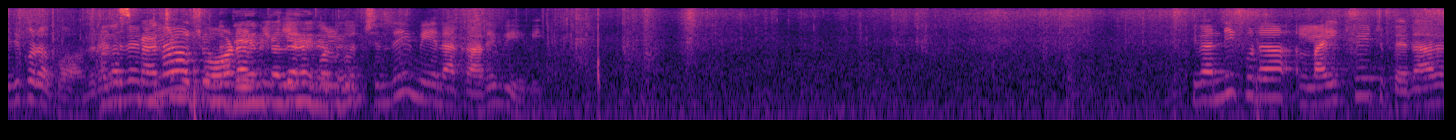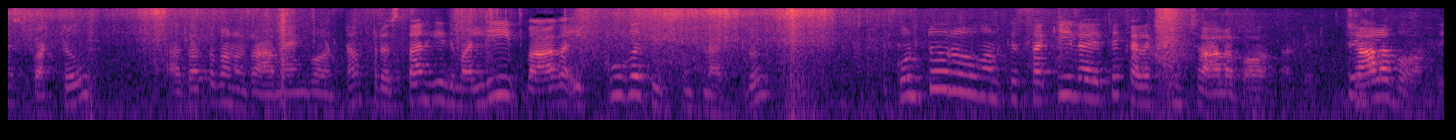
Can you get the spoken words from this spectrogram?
ఇది కూడా బాగుంది. రెండు వచ్చింది, మీనాకారి వీవి. ఇవన్నీ కూడా లైట్ వెయిట్ బెనారస్ పట్టు. ఆ తర్వాత మనం రామ్యాంగో అంటాం. ప్రస్తుతానికి ఇది మళ్ళీ బాగా ఎక్కువగా తీసుకుంటున్నారు ఇప్పుడు. గుంటూరు మనకి సఖీలో అయితే కలెక్షన్ చాలా బాగుందండి. చాలా బాగుంది.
